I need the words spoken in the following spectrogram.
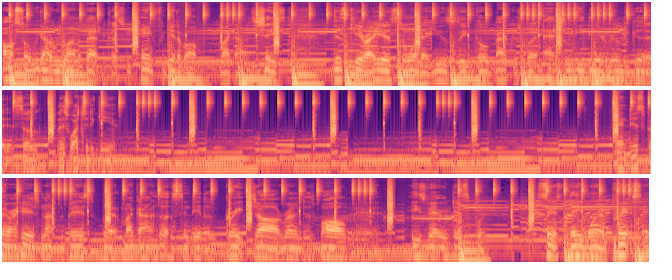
Also, we gotta rewind back because we can't forget about my guy Chase. This kid right here is the one that usually go backwards, but actually he did really good. So let's watch it again. And this play right here is not the best, but my guy Hudson did a great job running this ball, man. He's very disciplined since day one, Princeton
